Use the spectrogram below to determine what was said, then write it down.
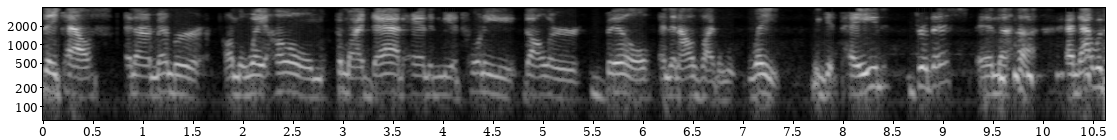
steakhouse. And I remember on the way home, my dad handed me a $20 bill. And then I was like, wait, we get paid for this. And uh, and that was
